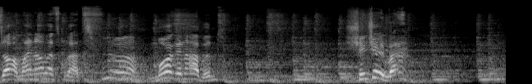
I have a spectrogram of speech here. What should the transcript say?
So, mein Arbeitsplatz für morgen Abend. Schön, schön, wa?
